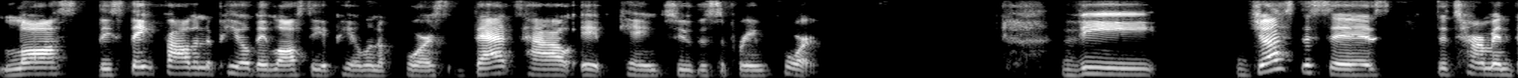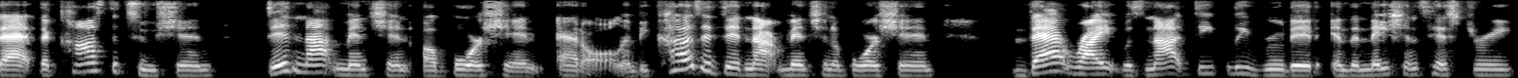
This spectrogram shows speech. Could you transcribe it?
lost, the state filed an appeal. They lost the appeal. And of course, that's how it came to the Supreme Court. The justices determined that the Constitution did not mention abortion at all. And because it did not mention abortion, that right was not deeply rooted in the nation's history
